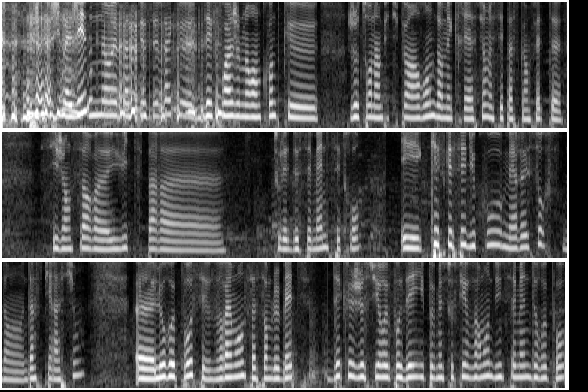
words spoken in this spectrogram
J'imagine. non, mais parce que c'est vrai que des fois, je me rends compte que je tourne un petit peu en rond dans mes créations, mais c'est parce qu'en fait, euh, si j'en sors 8 euh, par euh, tous les deux semaines, c'est trop. Et qu'est-ce que c'est du coup mes ressources d'inspiration? Euh, le repos, c'est vraiment, ça semble bête. Dès que je suis reposée, il peut me suffire vraiment d'une semaine de repos.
